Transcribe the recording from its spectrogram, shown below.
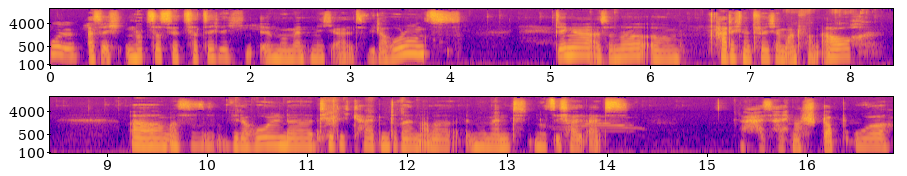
cool. Also ich nutze das jetzt tatsächlich im Moment nicht als Wiederholungsdinge. Also ne, ähm, hatte ich natürlich am Anfang auch. Ähm, also wiederholende Tätigkeiten drin, aber im Moment nutze ich es halt als, ja, sag ich mal, Stoppuhr,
